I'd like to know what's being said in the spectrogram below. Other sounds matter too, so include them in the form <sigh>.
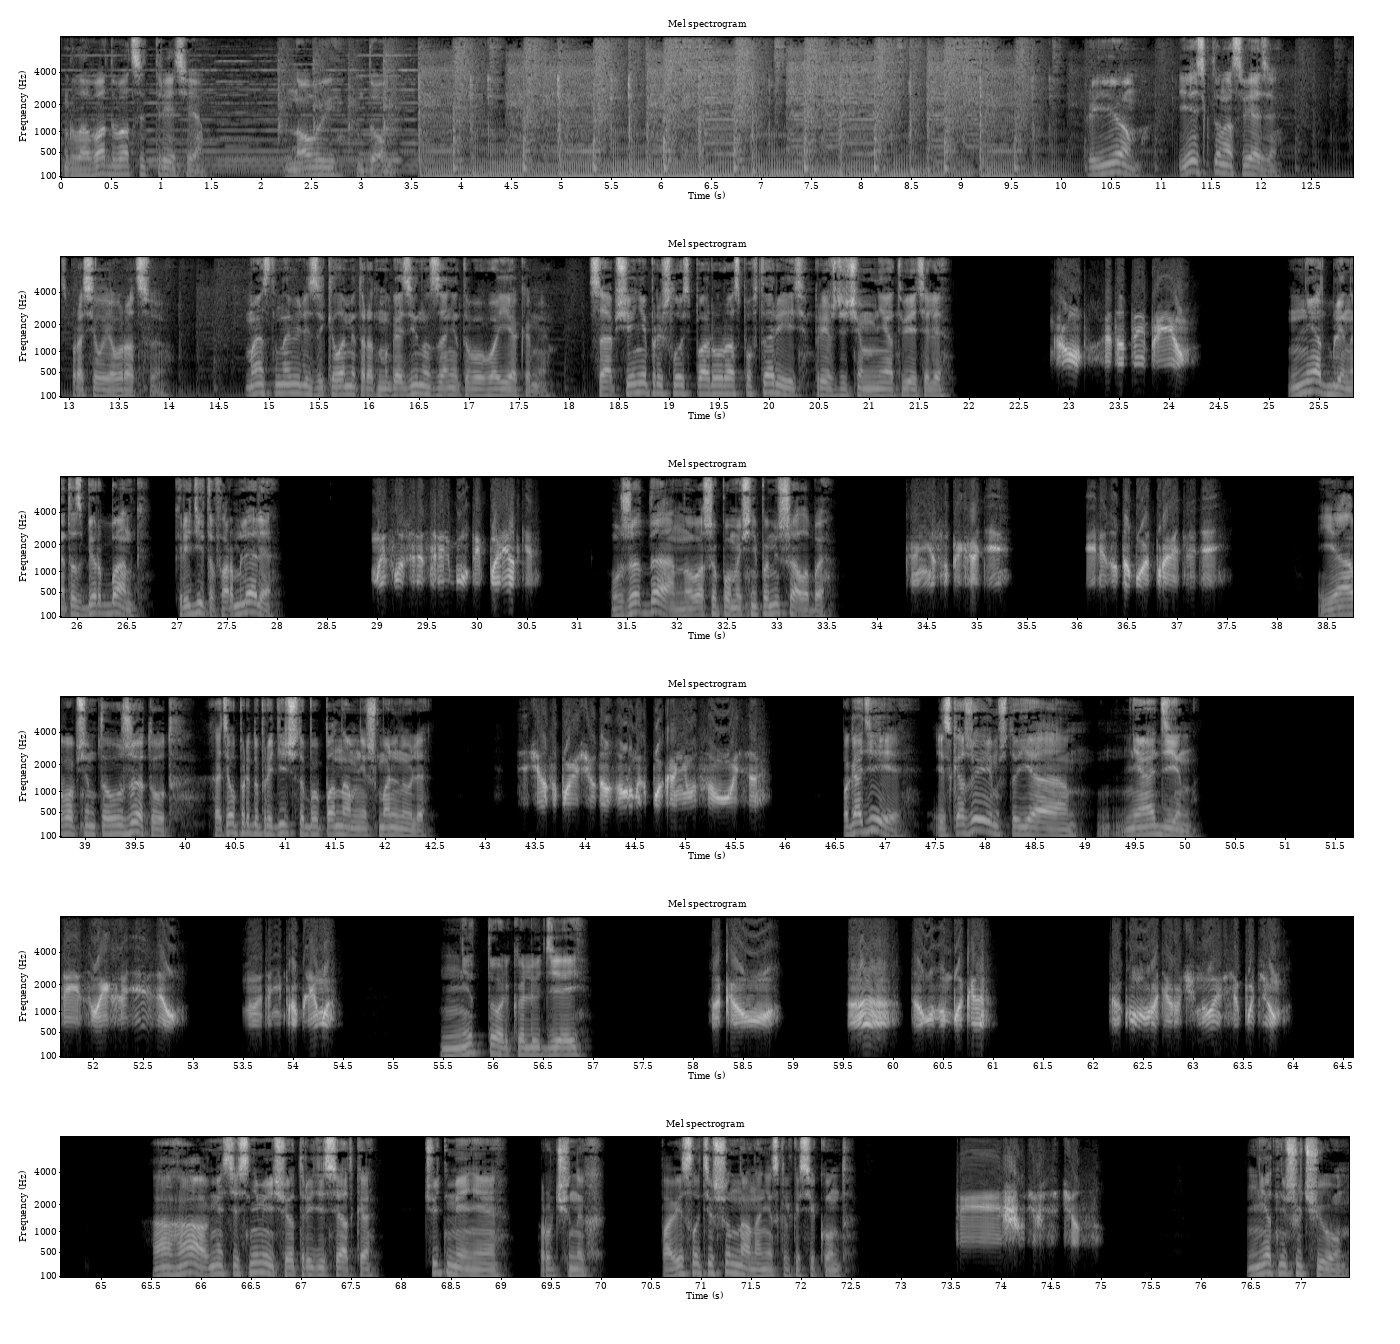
Глава 23. Новый дом. «Прием! Есть кто на связи?» – спросил я в рацию. Мы остановились за километр от магазина, занятого вояками. Сообщение пришлось пару раз повторить, прежде чем мне ответили. Гроб, это ты, прием. «Нет, блин, это Сбербанк. Кредит оформляли?» Мы слышали стрельбу, ты в порядке? «Уже да, но ваша помощь не помешала бы». Конечно, приходи. Или за тобой отправить людей. «Я, в общем-то, уже тут. Хотел предупредить, чтобы по нам не шмальнули». Сейчас оповещу дозорных, пока не высовывайся. «Погоди, и скажи им, что я не один». Ты своих людей взял? Но это не проблема. «Не только людей». А кого? А, того зомбака. Так ручной, все путем. «Ага, вместе с ними еще три десятка. Чуть менее ручных». Повисла тишина на несколько секунд. Ты шутишь сейчас? «Нет, не шучу.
